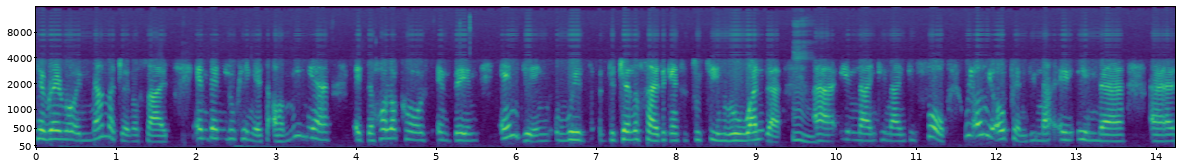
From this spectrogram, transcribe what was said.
Herero and Nama genocide, and then looking at Armenia, at the Holocaust, and then ending with the genocide against the Tutsi in Rwanda mm. uh, in 1994. We only opened in, in uh, uh,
